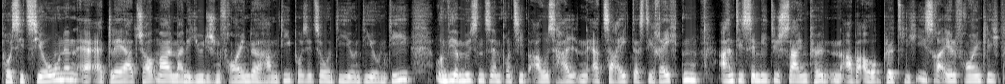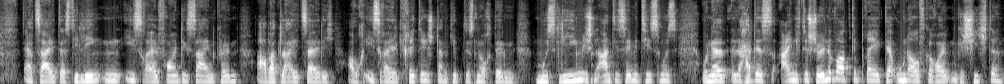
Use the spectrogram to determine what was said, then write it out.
Positionen. Er erklärt, schaut mal, meine jüdischen Freunde haben die Position, die und die und die. Und wir müssen sie im Prinzip aushalten. Er zeigt, dass die Rechten antisemitisch sein könnten, aber auch plötzlich israelfreundlich. Er zeigt, dass die Linken israelfreundlich sein können, aber gleichzeitig auch israelkritisch. Dann gibt es noch den muslimischen politischen Antisemitismus. Und er hat es eigentlich das schöne Wort geprägt, der unaufgeräumten Geschichte.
